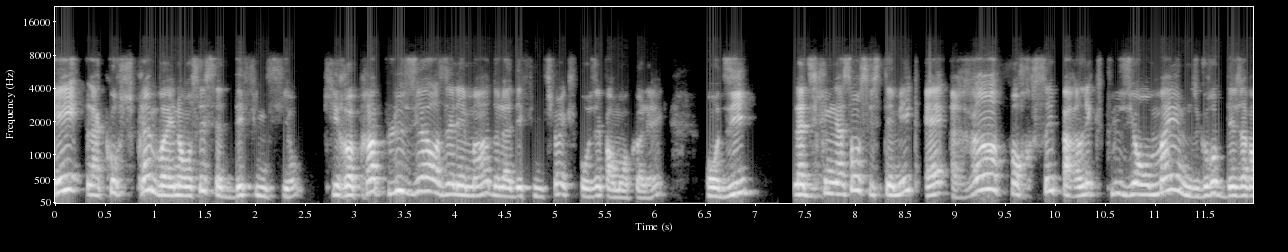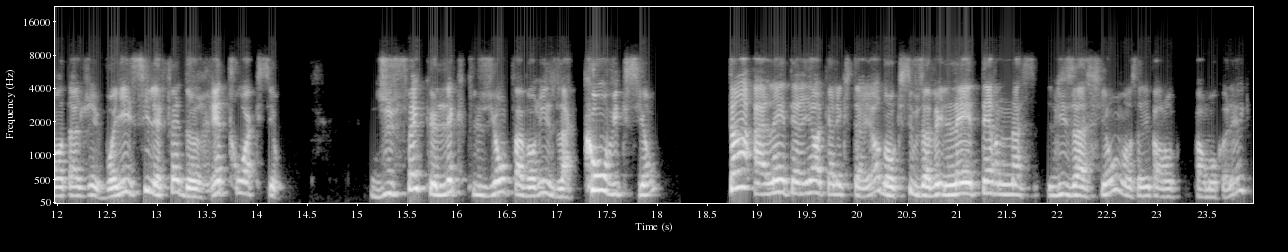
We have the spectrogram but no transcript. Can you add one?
Et la Cour suprême va énoncer cette définition qui reprend plusieurs éléments de la définition exposée par mon collègue. On dit la discrimination systémique est renforcée par l'exclusion même du groupe désavantagé. Voyez ici l'effet de rétroaction. Du fait que l'exclusion favorise la conviction, tant à l'intérieur qu'à l'extérieur, donc ici vous avez l'internalisation mentionnée par, par, mon collègue,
